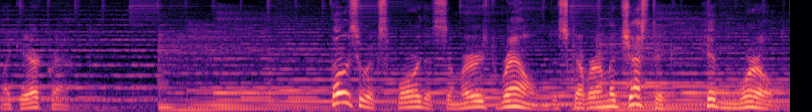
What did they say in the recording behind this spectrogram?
like aircraft. Those who explore the submerged realm discover a majestic, hidden world.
